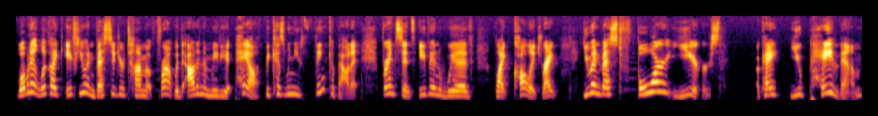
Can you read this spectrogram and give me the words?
what would it look like if you invested your time up front without an immediate payoff? Because when you think about it, for instance, even with like college, right? You invest four years, okay? You pay them,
